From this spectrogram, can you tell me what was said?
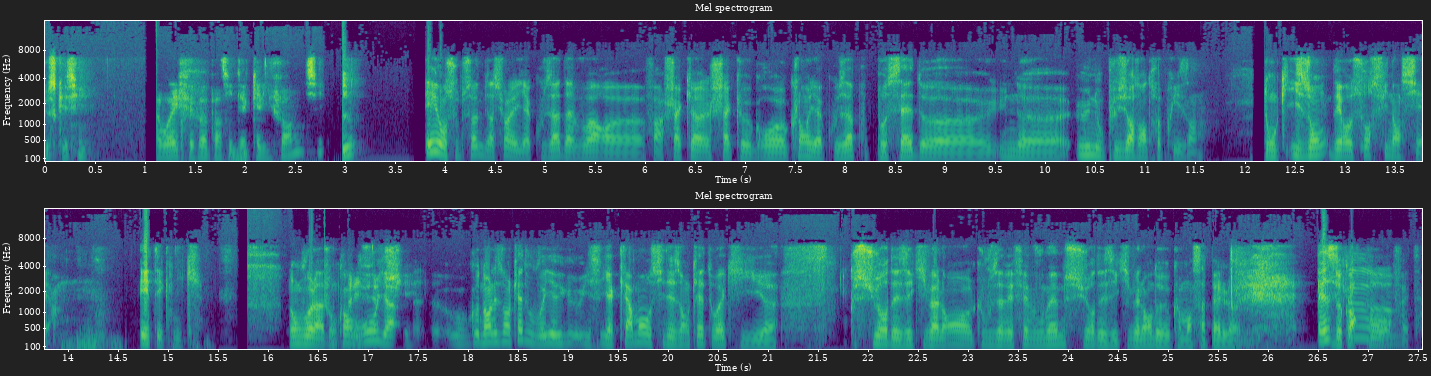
Jusqu'ici. Hawaï fait pas partie de la Californie, si Et on soupçonne bien sûr les Yakuza d'avoir, euh, enfin chaque chaque gros clan Yakuza p- possède euh, une euh, une ou plusieurs entreprises. hein. Donc ils ont des ressources financières et techniques. Donc voilà. Faut Donc pas en les gros, faire il y a chier. euh, dans les enquêtes, vous voyez, il y a clairement aussi des enquêtes ouais, qui euh, sur des équivalents que vous avez fait vous-même sur des équivalents de comment ça s'appelle euh, Est-ce de que, corpo euh, en fait.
